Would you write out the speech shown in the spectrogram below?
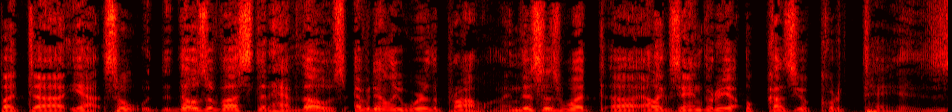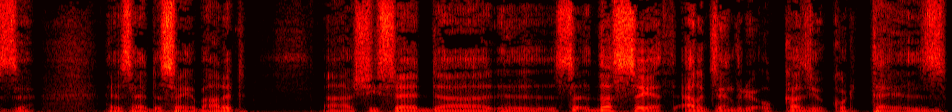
But uh, yeah, so those of us that have those, evidently we're the problem. And this is what uh, Alexandria Ocasio Cortez has had to say about it. Uh, she said, uh, uh, Thus saith Alexandria Ocasio Cortez.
